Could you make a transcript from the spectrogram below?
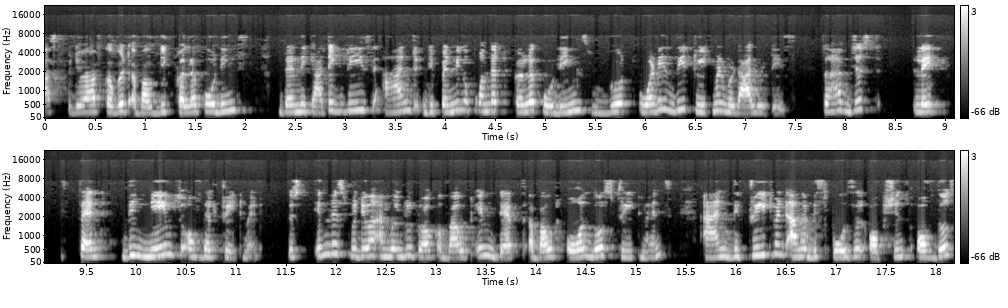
last video, I have covered about the color codings, then the categories, and depending upon that color codings, what, what is the treatment modalities. So I have just like said the names of that treatment. So in this video, I'm going to talk about in depth about all those treatments and the treatment and the disposal options of those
